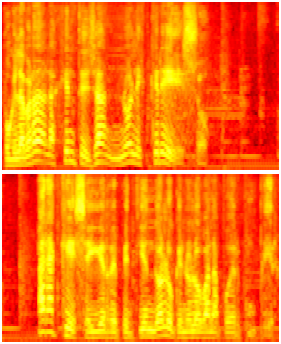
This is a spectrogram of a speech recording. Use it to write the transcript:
porque la verdad la gente ya no les cree eso. ¿Para qué seguir repitiendo algo que no lo van a poder cumplir?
